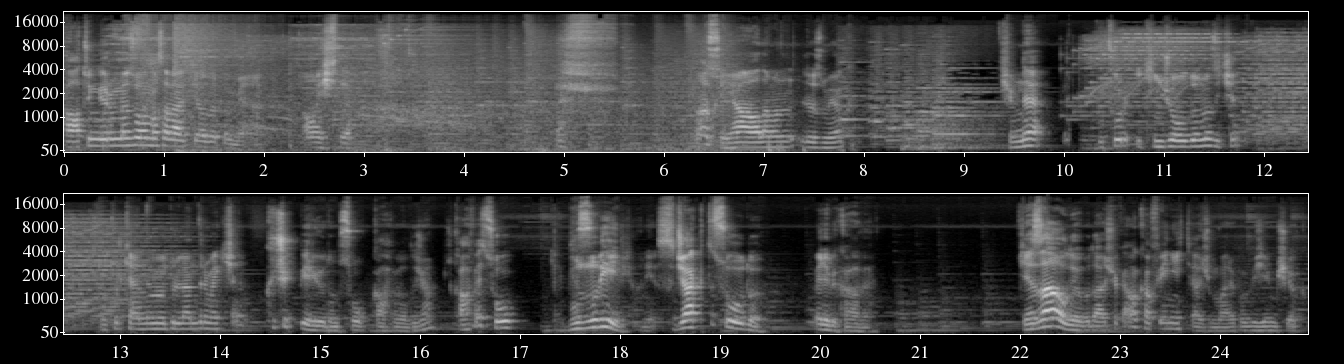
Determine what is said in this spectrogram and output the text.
Hatun görünmez olmasa belki alırdım ya. Ama işte. Öf. Olsun ya ağlamanın lüzumu yok. Şimdi bu tur ikinci olduğumuz için bu tur kendimi ödüllendirmek için küçük bir yudum soğuk kahve alacağım. Kahve soğuk, buzlu değil. Hani sıcaktı soğudu. Öyle bir kahve. Ceza oluyor bu daha çok ama kafeine ihtiyacım var. Yapabileceğim bir şey yok.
